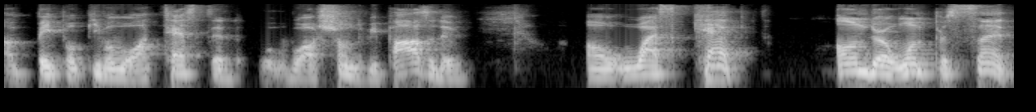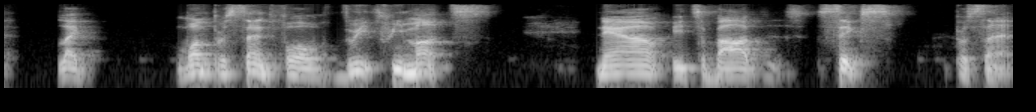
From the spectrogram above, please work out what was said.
um, people people who are tested were shown to be positive, uh, was kept under one percent, like one percent for three three months. Now it's about 6%.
